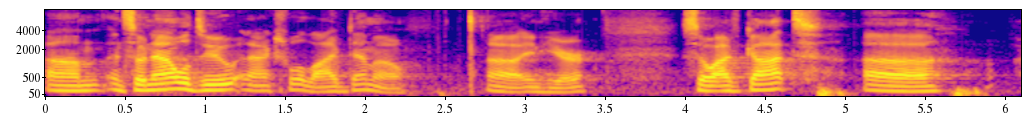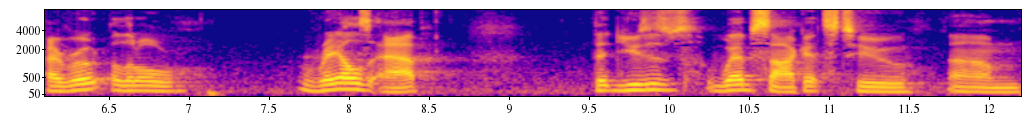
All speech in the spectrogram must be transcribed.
Um, and so now we'll do an actual live demo uh, in here. So I've got, uh, I wrote a little Rails app that uses WebSockets to um,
